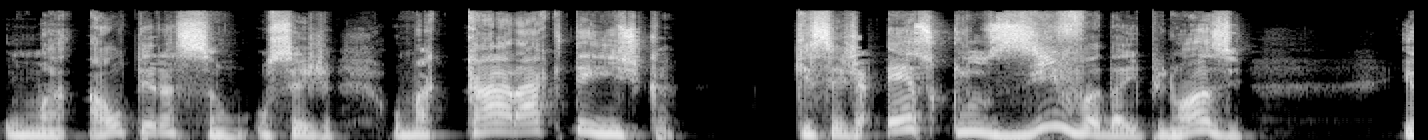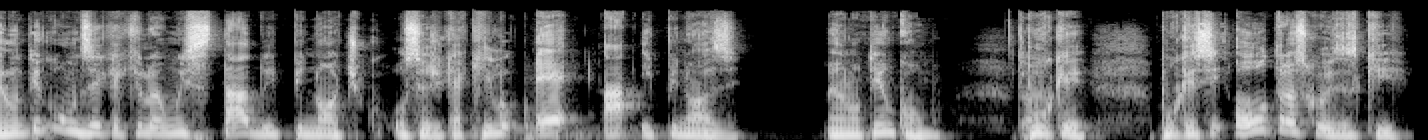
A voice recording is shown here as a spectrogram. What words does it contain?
uma alteração, ou seja, uma característica que seja exclusiva da hipnose, eu não tenho como dizer que aquilo é um estado hipnótico, ou seja, que aquilo é a hipnose. Eu não tenho como. Tá. Por quê? Porque se outras coisas que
